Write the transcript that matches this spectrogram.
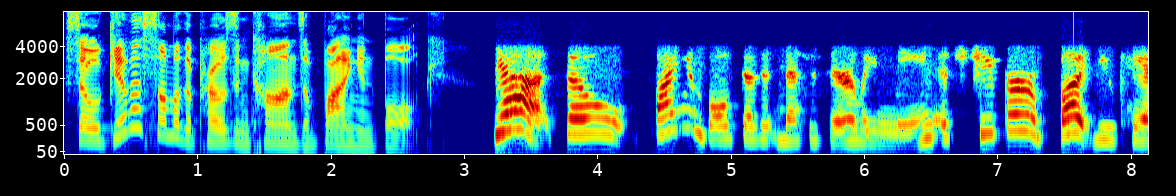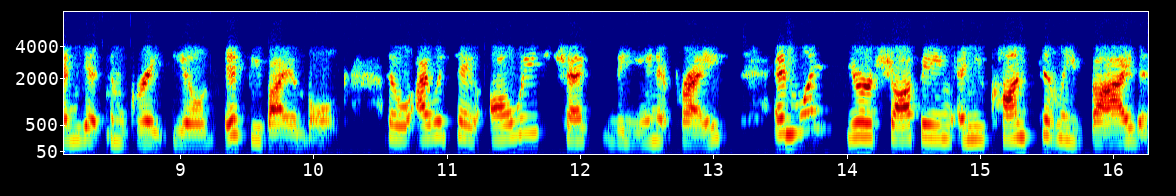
So, give us some of the pros and cons of buying in bulk. Yeah, so buying in bulk doesn't necessarily mean it's cheaper, but you can get some great deals if you buy in bulk. So I would say always check the unit price. And once you're shopping and you constantly buy the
